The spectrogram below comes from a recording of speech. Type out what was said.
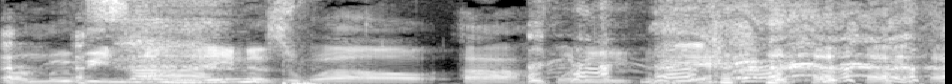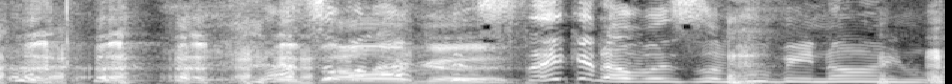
Or movie nine as well. When you, It's all I was good. thinking of was the movie nine.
